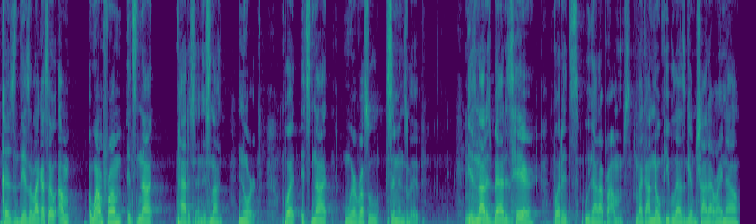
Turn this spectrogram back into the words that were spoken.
because there's a like I said I'm where I'm from. It's not Paterson. It's not Newark, but it's not where Russell Simmons live. It's not as bad as here, but it's we got our problems. Like I know people that's getting shot at right now.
